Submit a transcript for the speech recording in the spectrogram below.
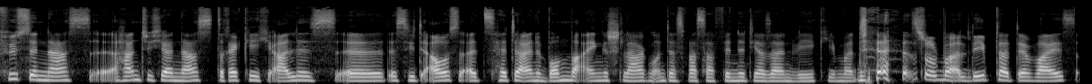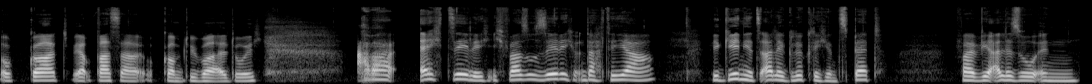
Füße nass, äh, Handtücher nass, dreckig, alles. Äh, es sieht aus, als hätte eine Bombe eingeschlagen und das Wasser findet ja seinen Weg. Jemand, der es schon mal erlebt hat, der weiß, oh Gott, Wasser kommt überall durch. Aber echt selig. Ich war so selig und dachte, ja, wir gehen jetzt alle glücklich ins Bett, weil wir alle so in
